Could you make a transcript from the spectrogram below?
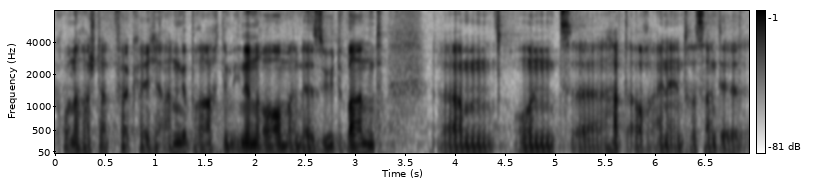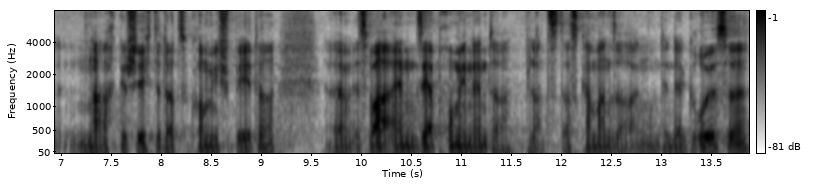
Kronacher Stadtpfarrkirche angebracht, im Innenraum an der Südwand ähm, und äh, hat auch eine interessante Nachgeschichte, dazu komme ich später. Ähm, es war ein sehr prominenter Platz, das kann man sagen. Und in der Größe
